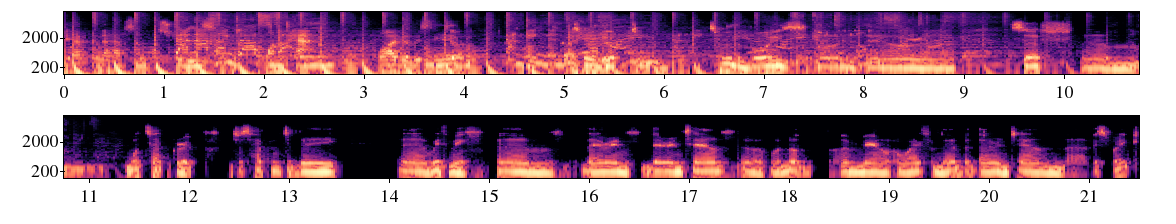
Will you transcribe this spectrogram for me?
you happen to have some Austrians Danach ein Glas on tap Wein. while you're listening to them? Two of the, two, two of the boys on our uh, surf um, WhatsApp group just happened to be uh, with me. Um, they're in they're in town. Oh, well, not I'm now away from them, but they're in town uh, this week.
